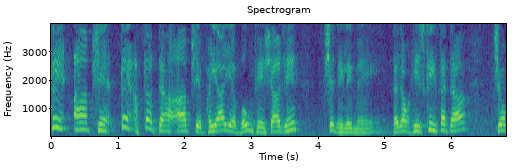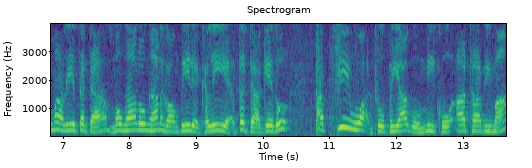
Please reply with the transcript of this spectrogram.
တင့်အားဖြင့်တင့်အသက်တာအားဖြင့်ဖျားရဲ့ဘုံထင်ရှားခြင်းဖြစ်နေလိမ့်မယ်။ဒါကြောင့် hiski သက်တာကြော်မလေးအသက်တာမုံငါးလုံးငါးနှကောင်ပေးတဲ့ကလေးရဲ့အသက်တာကဲ့သို့အပြည့်ဝထိုဘုရားကိုမိခိုအားထားပြီးမှ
